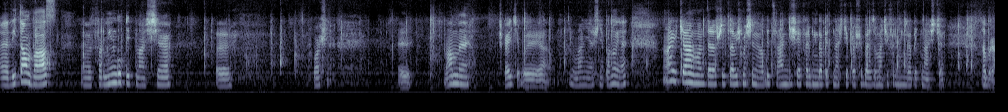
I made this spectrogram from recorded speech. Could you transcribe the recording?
E, witam Was e, w Farmingu 15. E, właśnie. Mamy. Czekajcie, bo ja normalnie już nie panuję. No i chciałam Wam teraz przedstawić maszynę obiecań. Dzisiaj Farminga 15. Proszę bardzo, macie Farminga 15. Dobra.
